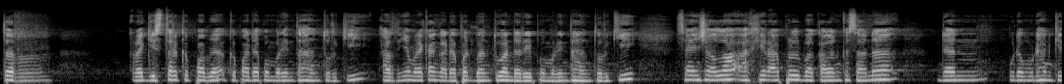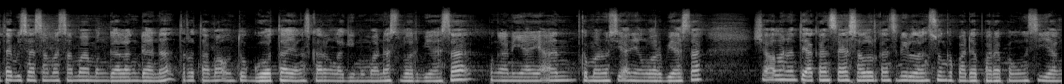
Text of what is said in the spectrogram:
terregister kepada kepada pemerintahan Turki artinya mereka nggak dapat bantuan dari pemerintahan Turki saya insya Allah akhir April bakalan ke sana dan mudah-mudahan kita bisa sama-sama menggalang dana terutama untuk Gota yang sekarang lagi memanas luar biasa penganiayaan kemanusiaan yang luar biasa Insya Allah nanti akan saya salurkan sendiri langsung kepada para pengungsi yang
